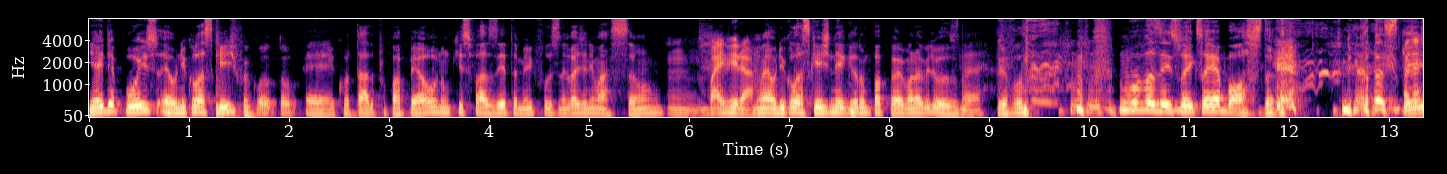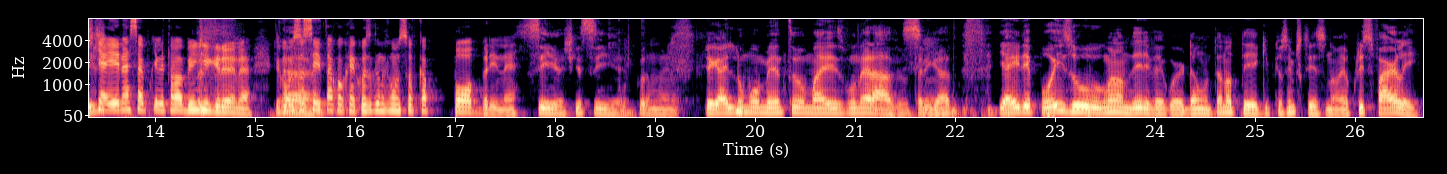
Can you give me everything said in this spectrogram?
E aí depois, é, o Nicolas Cage foi coto- é, cotado pro papel, não quis fazer também, porque falou: esse negócio de animação. Hum, vai virar. Não é? O Nicolas Cage negando um papel é maravilhoso, né? Ele falou: não vou fazer isso aí, que isso aí é bosta. Nicolas Mas acho Cage- que aí nessa época ele tava bem de grana. Ele começou É. a aceitar qualquer coisa quando começou a ficar pobre, né? Sim, acho que sim. É. Mano, pegar ele no momento mais vulnerável, tá Sim. ligado? E aí depois o. Como é o nome dele, velho? Gordão? Até anotei aqui porque eu sempre esqueço, não. É o Chris Farley.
